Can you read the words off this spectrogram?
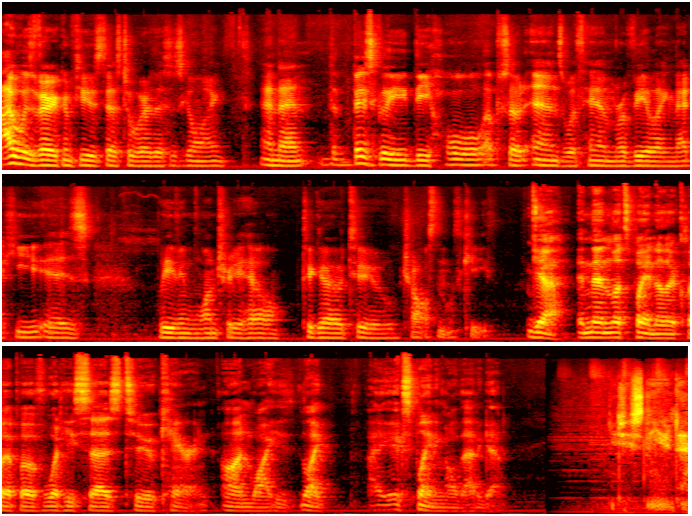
I was very confused as to where this is going. And then the, basically the whole episode ends with him revealing that he is leaving One Tree Hill to go to Charleston with Keith. Yeah, and then let's play another clip of what he says to Karen on why he's like explaining all that again. You just needed to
